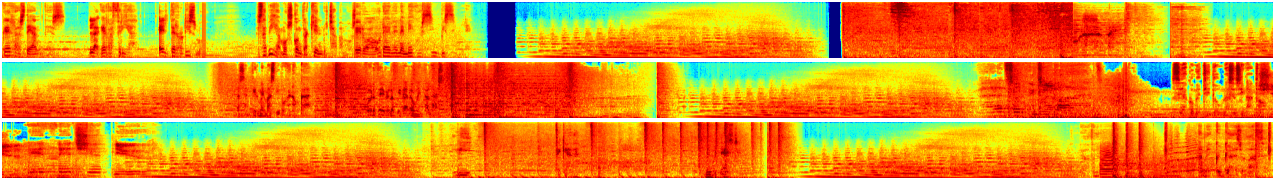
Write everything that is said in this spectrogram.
guerras de antes. La Guerra Fría, el terrorismo. Sabíamos contra quién luchábamos, pero ahora el enemigo es invisible. A sentirme más vivo que nunca. Fuerza y velocidad aumentadas. Have hidden it, should knew. We together. We were destined. How many good guys are left?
